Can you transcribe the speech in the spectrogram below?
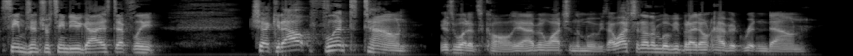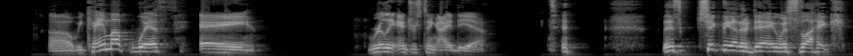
seems interesting to you guys, definitely check it out. Flint Town is what it's called. Yeah, I've been watching the movies. I watched another movie, but I don't have it written down uh, we came up with a really interesting idea. this chick the other day was like,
